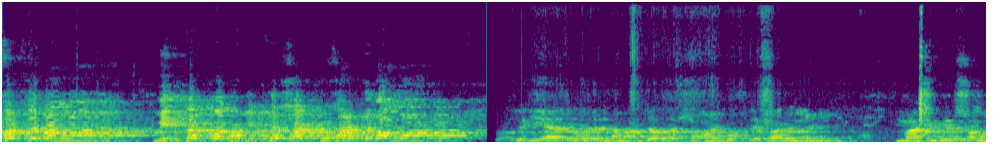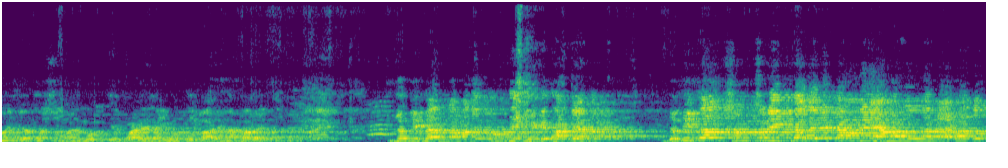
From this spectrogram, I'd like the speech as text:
ছাড়তে পারলাম, মিথ্যা কথা, মিথ্যা সাক্ষ্য ছাড়তে পারলাম জোহরের নামাজ যথা সময় পড়তে পারে নাই, মাগরিবের সময় যথা সময় পড়তে পারে নাই, হতে পারে না, পারে। যদি তার নামাজে ত্রুটি থেকে থাকে, যদি তার সাংসারিক কাজের কারণে আমার আল্লাহর আবাদত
